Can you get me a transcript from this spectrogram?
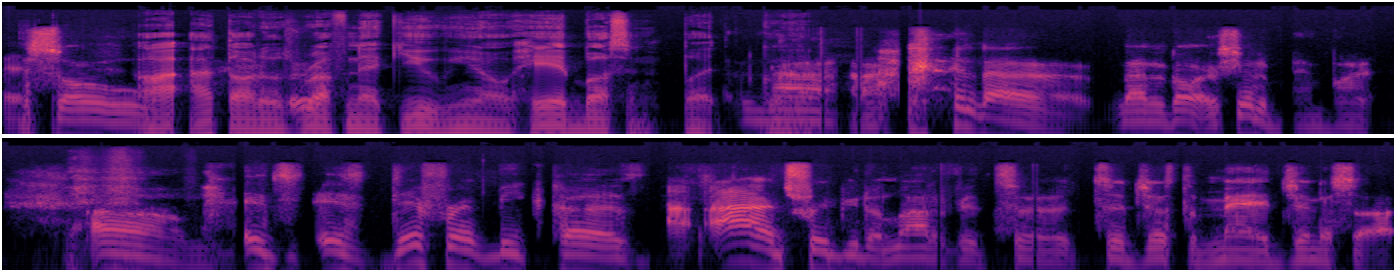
and so I, I thought it was roughneck you, you know, head busting, but Nah, nah, not at all. It should have been, but um, it's it's different because I, I attribute a lot of it to to just the mad genocide,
